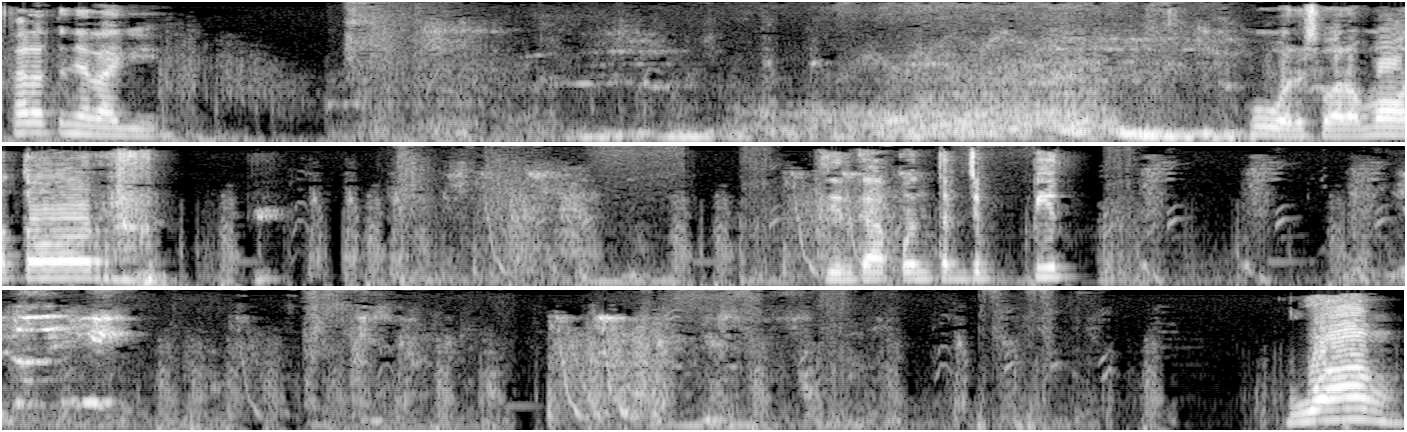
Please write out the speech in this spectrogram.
Tanda tanya lagi. Uh, ada suara motor. Jirka pun terjepit. Buang.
